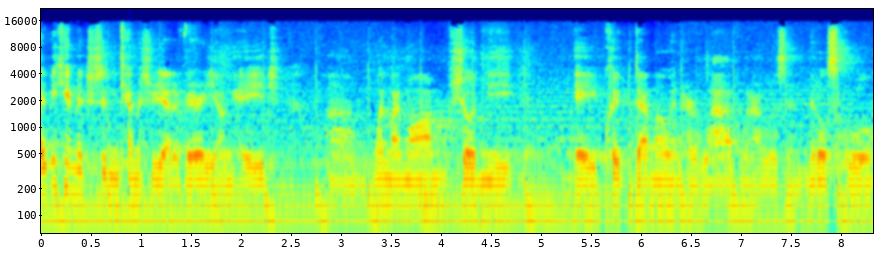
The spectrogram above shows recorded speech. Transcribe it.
I became interested in chemistry at a very young age. Um, when my mom showed me a quick demo in her lab when I was in middle school,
